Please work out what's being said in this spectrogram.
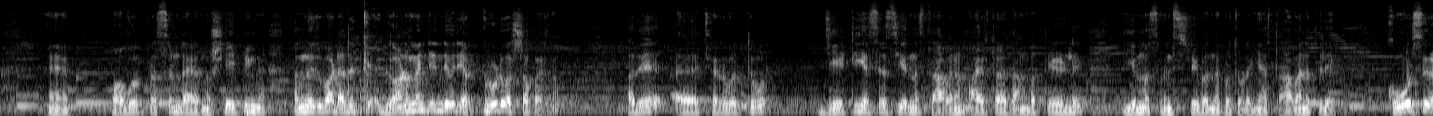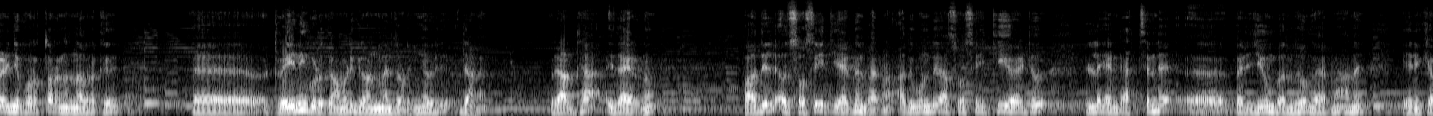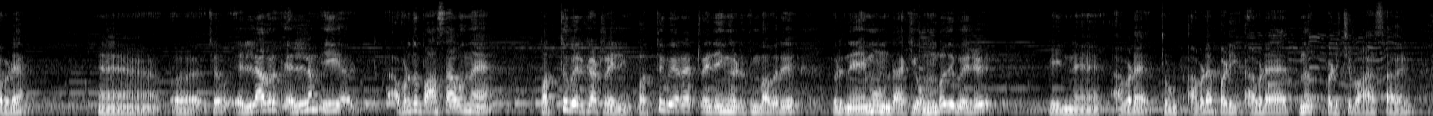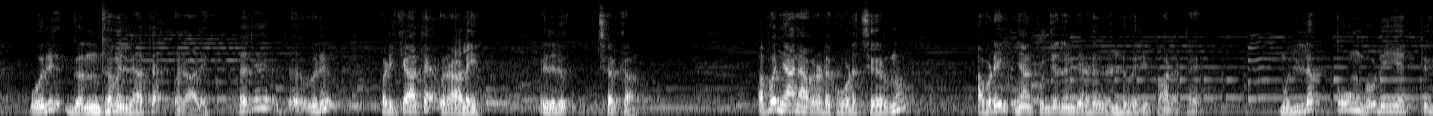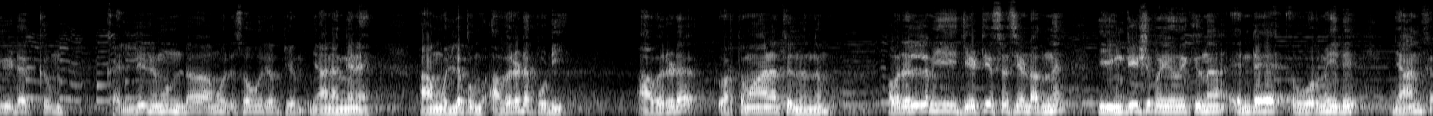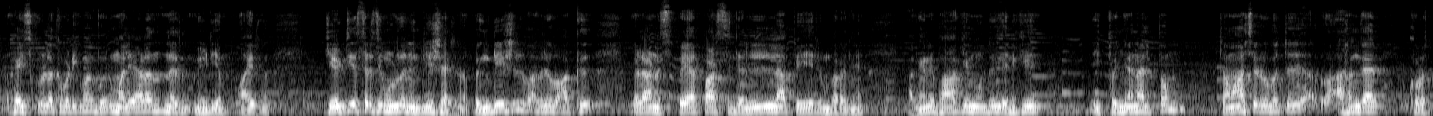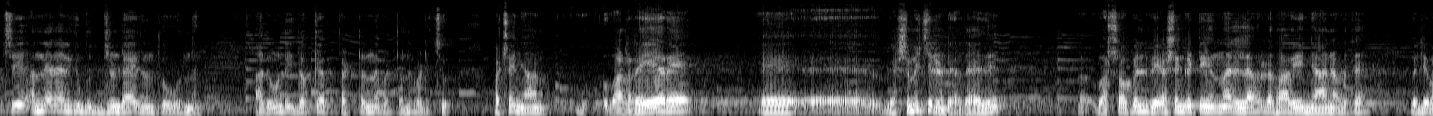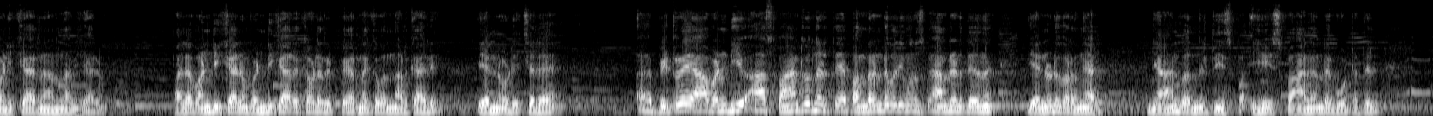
പവർ പ്രസ് ഉണ്ടായിരുന്നു ഷേപ്പിംഗ് അങ്ങനെ ഒരുപാട്. അത് ഗവൺമെന്റിന്റെ ഒരു അപ്രൂവ്ഡ് വർക്ക്ഷോപ്പായിരുന്നു അത് Cheruvathur J T S S C എന്ന സ്ഥാപനം ആയിരത്തി തൊള്ളായിരത്തി അമ്പത്തി ഏഴിൽ ഇ എം എസ് മിനിസ്ട്രി വന്നപ്പോൾ തുടങ്ങിയ സ്ഥാപനത്തിൽ കോഴ്സ് കഴിഞ്ഞ് പുറത്തിറങ്ങുന്നവർക്ക് ട്രെയിനിങ് കൊടുക്കാൻ വേണ്ടി ഗവൺമെന്റ് തുടങ്ങിയ ഒരു ഇതാണ്. ഒരു അർദ്ധ ഇതായിരുന്നു. അപ്പോൾ അതിൽ സൊസൈറ്റി ആയിരുന്നു ഭരണം അതുകൊണ്ട് ആ സൊസൈറ്റിയുമായിട്ട് ഉള്ള എന്റെ അച്ഛന്റെ പരിചയവും ബന്ധവും കാരണമാണ് എനിക്കവിടെ എല്ലാവർക്കും എല്ലാം ഈ അവിടുന്ന് പാസ്സാവുന്ന പത്ത് പേർക്ക് ആ ട്രെയിനിങ് പത്ത് പേരെ ട്രെയിനിങ് എടുക്കുമ്പോൾ അവർ ഒരു നിയമം ഉണ്ടാക്കി ഒമ്പത് പേര് പിന്നെ അവിടെ അവിടെ പഠി അവിടെ നിന്ന് പഠിച്ച് പാസ്സാവരും ഒരു ഗന്ധമില്ലാത്ത ഒരാളെയും. അതായത് ഒരു പഠിക്കാത്ത ഒരാളെയും ഇതിൽ ചേർക്കാം. അപ്പോൾ ഞാൻ അവരുടെ കൂടെ ചേർന്നു. അവിടെയും ഞാൻ കുഞ്ചൻ നമ്പ്യാരുടെ രണ്ട് വരി പാടട്ടെ. മുല്ലപ്പൂം പൊടിയേറ്റ് കിടക്കും. കല്ലിനുമുണ്ടാം ഒരു സൗരഭ്യം. ഞാൻ അങ്ങനെ ആ മുല്ലപ്പൂ അവരുടെ പൊടി അവരുടെ വർത്തമാനത്തിൽ നിന്നും അവരെല്ലാം ഈ J T S S C ഉണ്ട് അന്ന് ഈ ഇംഗ്ലീഷ് പ്രയോഗിക്കുന്ന എന്റെ ഓർമ്മയിൽ ഞാൻ ഹൈസ്കൂളിലൊക്കെ പഠിക്കുമ്പോൾ വെറും മലയാളം മീഡിയം ആയിരുന്നു. J T S L C മുഴുവൻ ഇംഗ്ലീഷായിരുന്നു അപ്പോൾ ഇംഗ്ലീഷിൽ അവർ വാക്കുകളാണ് സ്പെയർ പാർട്സിന്റെ എല്ലാ പേരും പറഞ്ഞ് അങ്ങനെ ഭാഗ്യം കൊണ്ട് എനിക്ക് ഇപ്പം ഞാൻ അല്പം തമാശ രൂപത്തിൽ അഹങ്കാരം കുറച്ച് അന്നേരം എനിക്ക് ബുദ്ധിയുണ്ടായിരുന്നു തോന്നുന്നു. അതുകൊണ്ട് ഇതൊക്കെ പെട്ടെന്ന് പെട്ടെന്ന് പഠിച്ചു. പക്ഷേ ഞാൻ വളരെയേറെ വിഷമിച്ചിട്ടുണ്ട്. അതായത് വർക്ക്ഷോപ്പിൽ വേഷം കിട്ടി നിന്നാൽ എല്ലാവരുടെ ഭാവിയും ഞാൻ അവിടുത്തെ വലിയ പണിക്കാരനാണെന്ന വിചാരം. പല വണ്ടിക്കാരും വണ്ടിക്കാരൊക്കെ അവിടെ റിപ്പയറിനൊക്കെ വന്ന ആൾക്കാർ എന്നോട് ചില പിട്ടറെ ആ വണ്ടി ആ സ്പാനർ ഒന്ന് എടുത്തേ പന്ത്രണ്ട് പതിമൂന്ന് സ്പാനർ എടുത്തതെന്ന് എന്നോട് പറഞ്ഞാൽ ഞാൻ വന്നിട്ട് ഈ സ്പാ ഈ സ്പാനറിന്റെ കൂട്ടത്തിൽ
